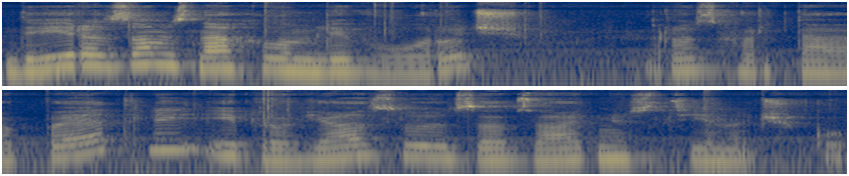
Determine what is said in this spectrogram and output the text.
Дві разом з нахилом ліворуч, розгортаю петлі і пров'язую за задню стіночку.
